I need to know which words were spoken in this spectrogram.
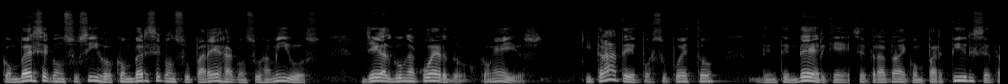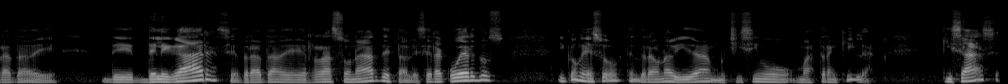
Converse con sus hijos, converse con su pareja, con sus amigos, llegue a algún acuerdo con ellos y trate, por supuesto, de entender que se trata de compartir, se trata de, de delegar, se trata de razonar, de establecer acuerdos y con eso tendrá una vida muchísimo más tranquila. Quizás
